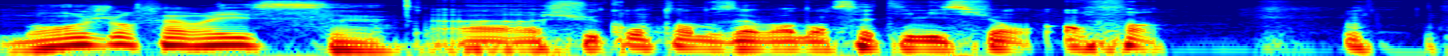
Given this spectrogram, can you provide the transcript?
Bonjour Fabrice. Ah, je suis content de vous avoir dans cette émission, enfin.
